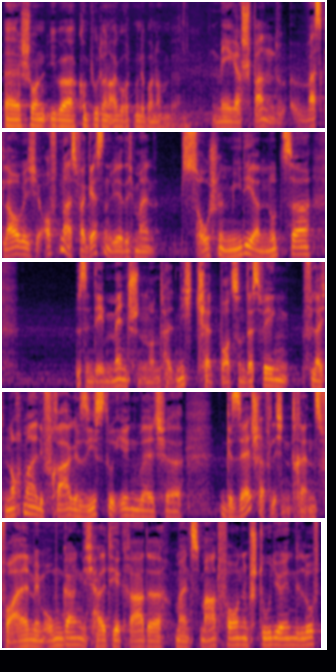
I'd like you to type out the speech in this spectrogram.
äh, schon über Computer und Algorithmen übernommen werden. Mega spannend. Was, glaube ich, oftmals vergessen wird, ich meine, Social-Media-Nutzer sind eben Menschen und halt nicht Chatbots. Und deswegen vielleicht nochmal die Frage, siehst du irgendwelche gesellschaftlichen Trends, vor allem im Umgang. Ich halte hier gerade mein Smartphone im Studio in die Luft.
